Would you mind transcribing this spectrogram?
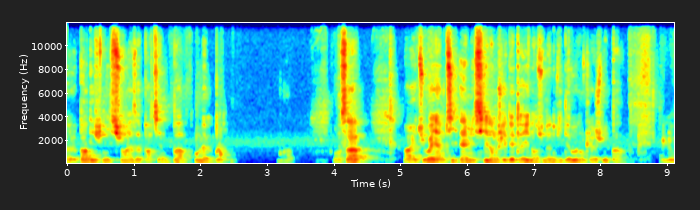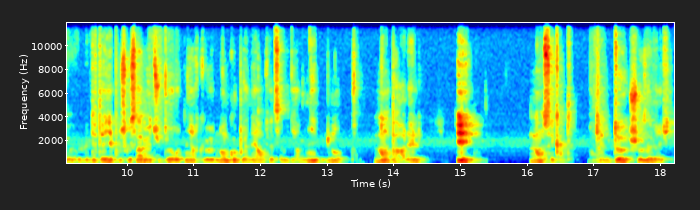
euh, par définition, elles appartiennent pas au même plan. Bon, ça, tu vois, il y a un petit M ici, donc je l'ai détaillé dans une autre vidéo, donc là, je ne vais pas le, détailler plus que ça, mais tu peux retenir que non coplanaire, en fait, ça veut dire non, non parallèle et non séquente. Donc il y a deux choses à vérifier.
